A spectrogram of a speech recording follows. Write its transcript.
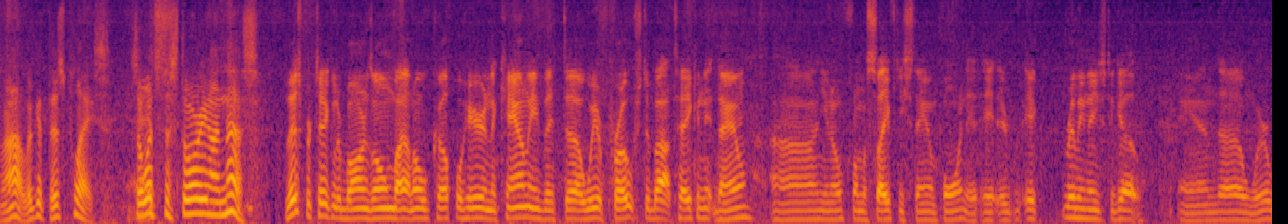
Wow, look at this place. So what's the story on this? This particular barn's owned by an old couple here in the county that uh, we approached about taking it down. Uh, you know, from a safety standpoint, it, it, it really needs to go and uh, we'll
